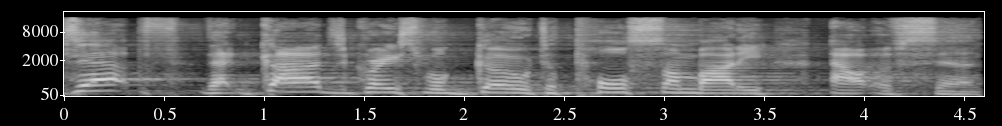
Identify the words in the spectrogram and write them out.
depth that God's grace will go to pull somebody out of sin.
